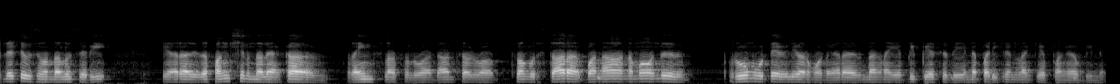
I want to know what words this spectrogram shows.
ரிலேட்டிவ்ஸ் வந்தாலும் சரி யாராவது ஏதாவது ஃபங்க்ஷன் இருந்தாலும் என் அக்கா ரைம்ஸ்லாம் சொல்லுவாள் டான்ஸ் ஆடுவாள் ஸோ அவங்க ஒரு ஸ்டாராக இருப்பாள் நான் நம்ம வந்து ரூம் விட்டே வெளியே வர மாட்டோம். யாராவது இருந்தாங்கன்னா எப்படி பேசுறது என்ன படிக்கிறேன்னுலாம் கேட்பாங்க அப்படின்னு.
